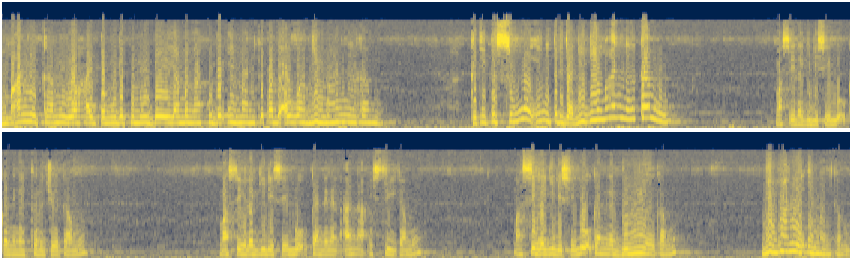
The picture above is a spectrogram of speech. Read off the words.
mana kamu wahai pemuda-pemuda yang mengaku beriman kepada Allah? Di mana kamu? Ketika semua ini terjadi di mana kamu? Masih lagi disibukkan dengan kerja kamu masih lagi disibukkan dengan anak isteri kamu masih lagi disibukkan dengan dunia kamu di mana iman kamu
